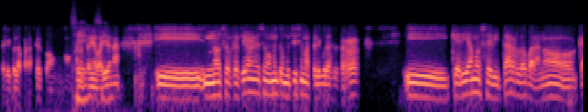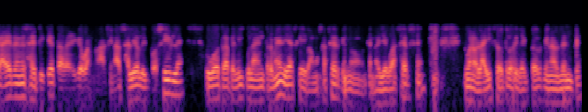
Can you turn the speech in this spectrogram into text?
película para hacer con, con Sí, Antonio sí. Bayona, y nos ofrecieron en ese momento muchísimas películas de terror y queríamos evitarlo para no caer en esa etiqueta de que bueno al final salió lo imposible hubo otra película entre medias que íbamos a hacer que no que no llegó a hacerse. Bueno la hizo otro director finalmente.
